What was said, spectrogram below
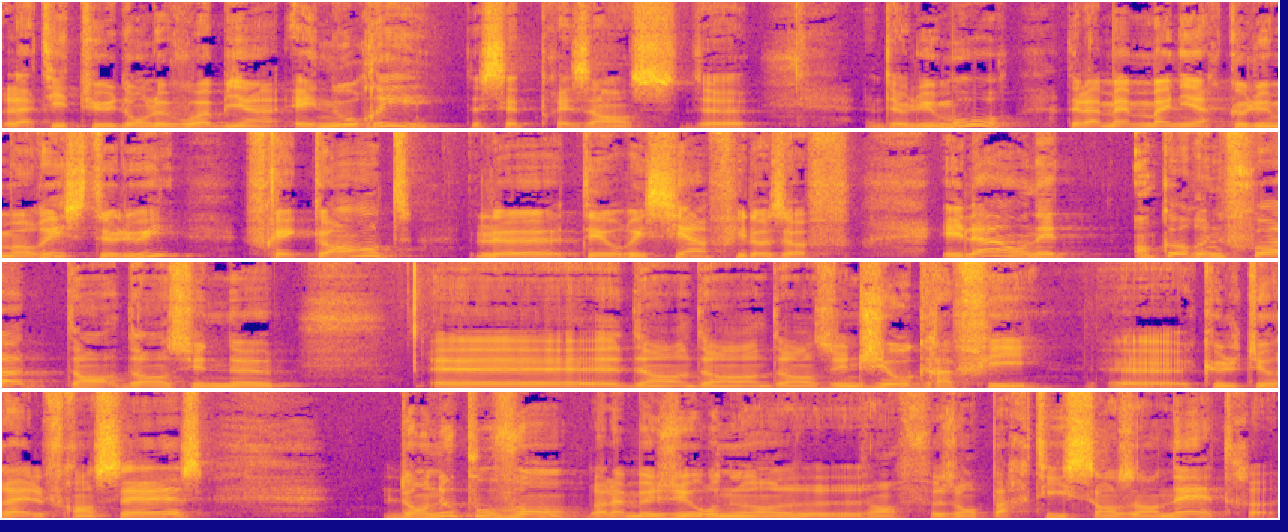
l'attitude, on le voit bien, est nourrie de cette présence de, de l'humour, de la même manière que l'humoriste, lui, fréquente le théoricien philosophe. Et là, on est encore une fois dans, une, euh, dans, une géographie euh, culturelle française dont nous pouvons, dans la mesure où nous en faisons partie sans en être,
